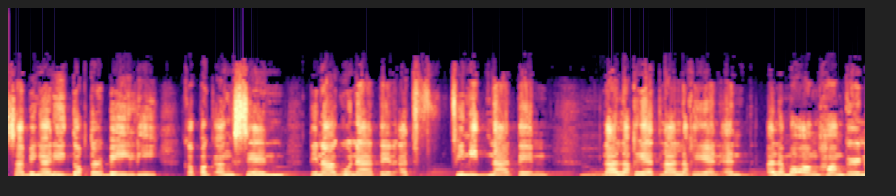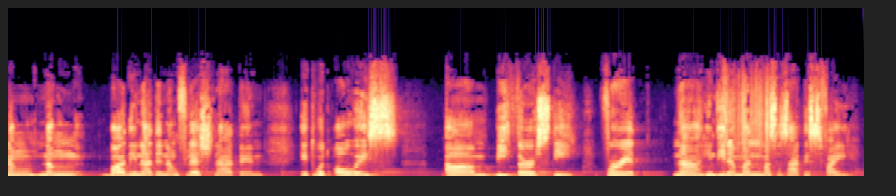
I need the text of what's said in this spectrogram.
Sabi nga ni Dr. Bailey, kapag ang sin tinago natin at finid natin, lalaki at lalaki yan. And alam mo, ang hunger ng, ng body natin, ng flesh natin, it would always um, be thirsty for it na hindi naman masasatisfy.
